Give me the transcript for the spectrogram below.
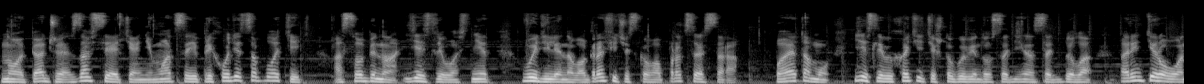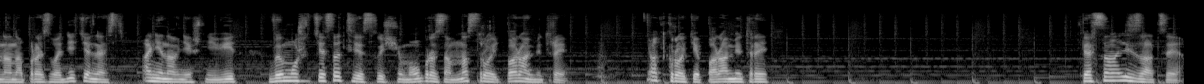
Но опять же за все эти анимации приходится платить, особенно если у вас нет выделенного графического процессора. Поэтому, если вы хотите, чтобы Windows 11 была ориентирована на производительность, а не на внешний вид, вы можете соответствующим образом настроить параметры. Откройте параметры Персонализация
